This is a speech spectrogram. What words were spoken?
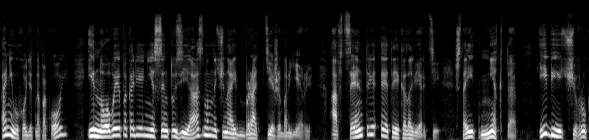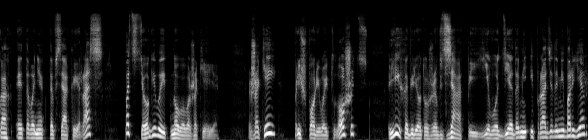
они уходят на покой, и новое поколение с энтузиазмом начинает брать те же барьеры. А в центре этой коловерти стоит некто, и бич в руках этого некто всякий раз подстегивает нового жакея. Жакей пришпоривает лошадь, лихо берет уже взятый его дедами и прадедами барьер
